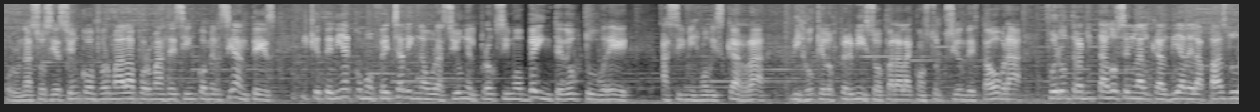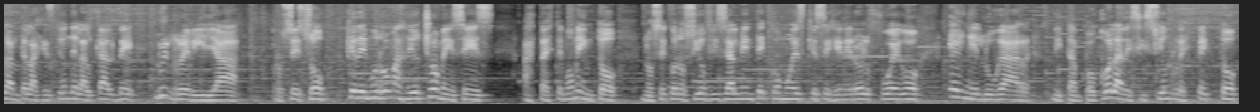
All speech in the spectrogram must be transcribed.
por una asociación conformada por más de 100 comerciantes y que tenía como fecha de inauguración el próximo 20 de octubre. Asimismo, Vizcarra dijo que los permisos para la construcción de esta obra fueron tramitados en la Alcaldía de La Paz durante la gestión del alcalde Luis Revilla, proceso que demoró más de ocho meses. Hasta este momento no se conoció oficialmente cómo es que se generó el fuego en el lugar, ni tampoco la decisión respecto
